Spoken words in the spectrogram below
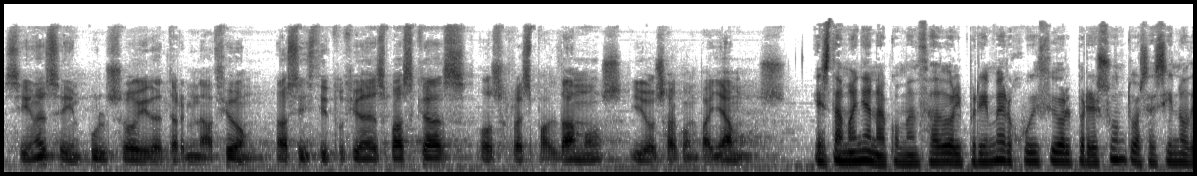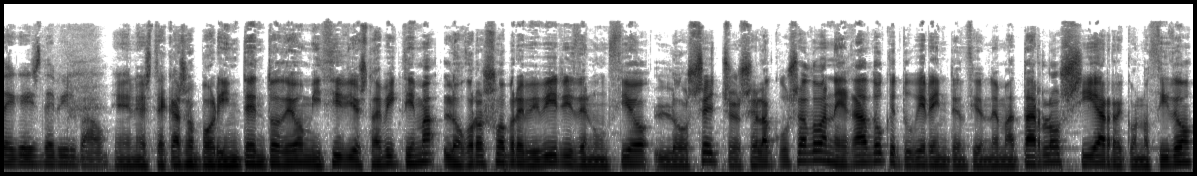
sin ese impulso y determinación. Las instituciones vascas os respaldamos y os acompañamos. Esta mañana ha comenzado el primer juicio al presunto asesino de gays de Bilbao. En este caso, por intento de homicidio, esta víctima logró sobrevivir y denunció los hechos. El acusado ha negado que tuviera intención de matarlo, sí ha reconocido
